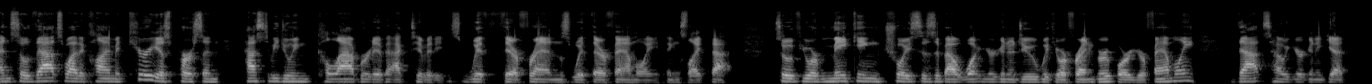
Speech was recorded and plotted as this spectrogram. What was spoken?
And so that's why the climate curious person has to be doing collaborative activities with their friends, with their family, things like that. So if you're making choices about what you're going to do with your friend group or your family, that's how you're going to get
